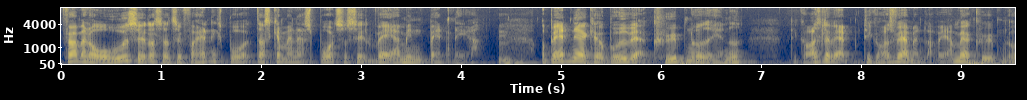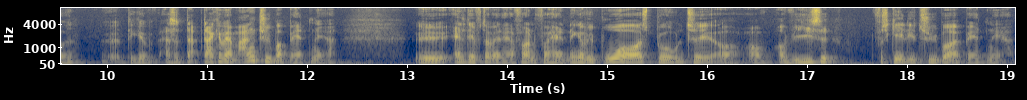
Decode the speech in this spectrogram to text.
før man overhovedet sætter sig til forhandlingsbord. Der skal man have spurgt sig selv, hvad er mine BATNA'er? Mm. Og BATNA'er kan jo både være at købe noget andet, det kan også, lade være, det kan også være, at man lader være med at købe noget. Øh, det kan, altså, der, der kan være mange typer BATNA'er, øh, alt efter hvad det er for en forhandling. Og vi bruger også bogen til at, at, at vise forskellige typer af BATNA'er.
